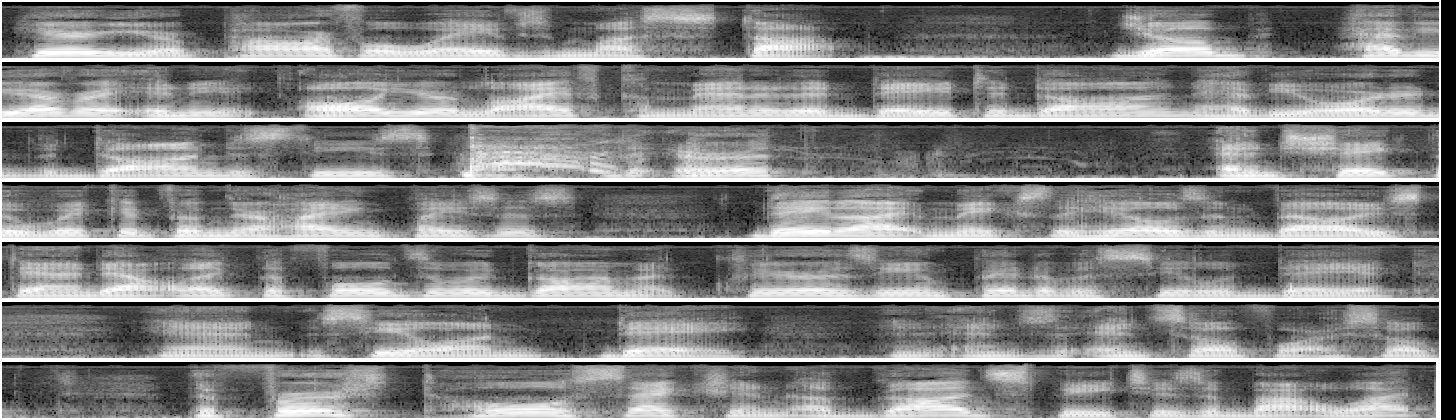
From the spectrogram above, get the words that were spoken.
Here your powerful waves must stop. Job, have you ever in all your life commanded a day to dawn? Have you ordered the dawn to seize the earth and shake the wicked from their hiding places? Daylight makes the hills and valleys stand out like the folds of a garment, clear as the imprint of a seal of day and, and seal on day, and, and, and so forth. So the first whole section of God's speech is about what?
